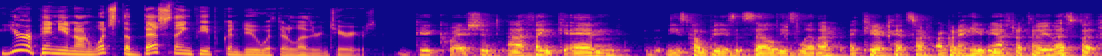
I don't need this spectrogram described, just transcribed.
Your opinion on what's the best thing people can do with their leather interiors? Good question. And I think um, these companies that sell these leather uh, care kits are, are going to hate me after I tell you this, but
